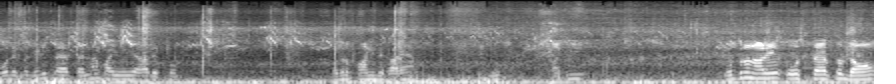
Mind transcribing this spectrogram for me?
ਉਹ ਦੇਖੋ ਜਿਹੜੀ ਪੈਪ ਪਹਿਲਾਂ ਪਾਈ ਹੋਈ ਆ, ਆਹ ਦੇਖੋ। ਉਧਰੋਂ ਪਾਣੀ ਦਿਖਾ ਰਿਹਾ ਅਸੀਂ ਉਧਰੋਂ ਨਾਲੇ ਉਸ ਪੈਪ ਤੋਂ ਡਾਉਂ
